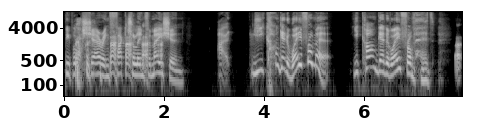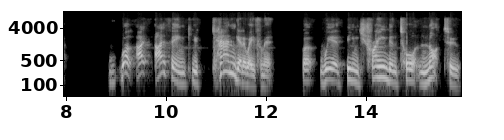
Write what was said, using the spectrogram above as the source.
people are sharing factual information. I, you can't get away from it. You can't get away from it. Uh, well, I, I think you can get away from it, but we're being trained and taught not to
